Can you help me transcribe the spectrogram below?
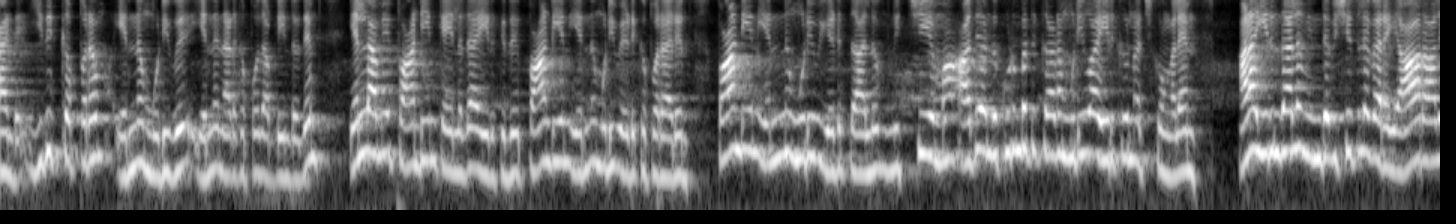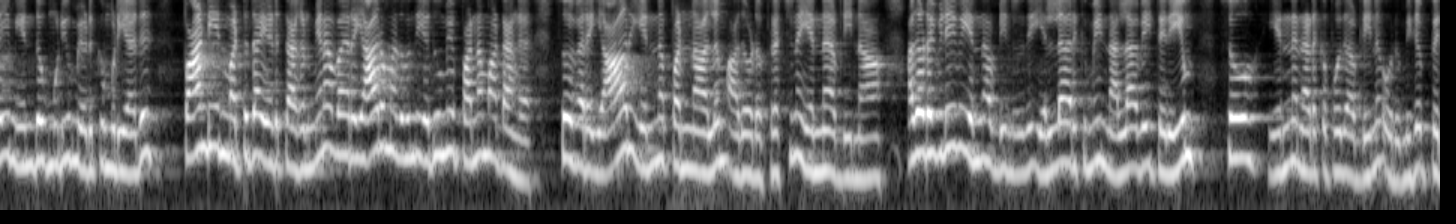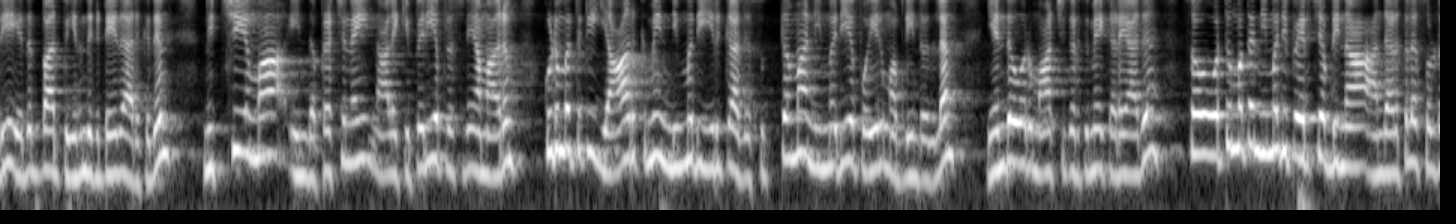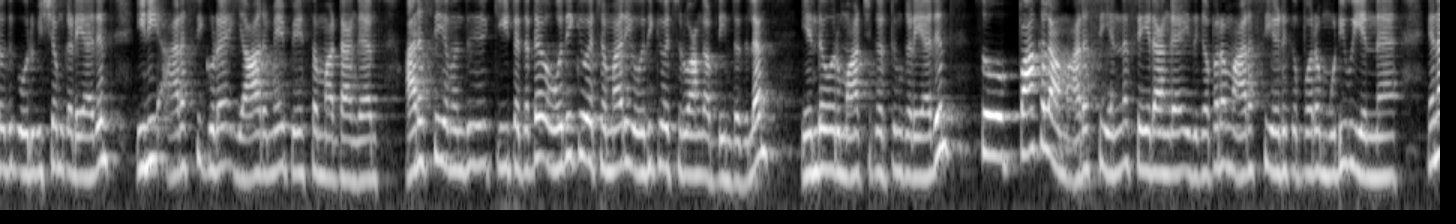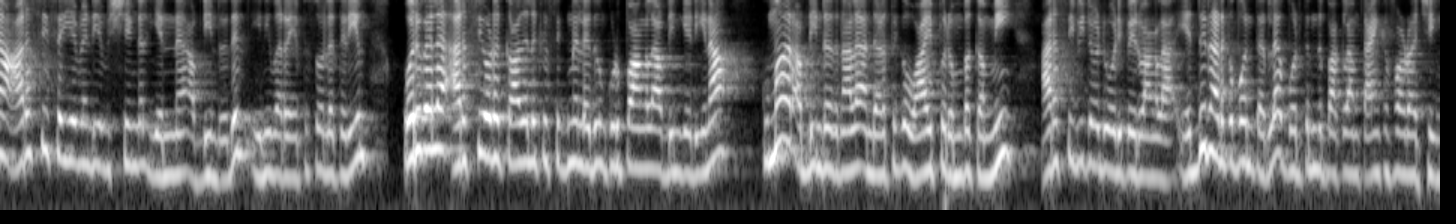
அண்ட் இதுக்கப்புறம் என்ன முடிவு என்ன நடக்க போகுது அப்படின்றது எல்லாமே பாண்டியன் கையில் தான் இருக்குது. பாண்டியன் என்ன முடிவு எடுக்க போகிறாரு பாண்டியன் என்ன முடிவு எடுத்தாலும் நிச்சயமாக அது அந்த குடும்பத்துக்கான முடிவாக இருக்குன்னு வச்சுக்கோங்களேன். ஆனால் இருந்தாலும் இந்த விஷயத்தில் வேற யாராலையும் எந்த முடிவும் எடுக்க முடியாது. பாண்டியன் மட்டும்தான் எடுத்தாகணும். ஏன்னா வேற யாரும் அதை வந்து எதுவுமே பண்ண மாட்டாங்க. ஸோ வேற யார் என்ன பண்ணாலும் அதோட பிரச்சனை என்ன அப்படின்னா அதோட விளைவு என்ன அப்படின்றது எல்லாருக்குமே நல்லாவே தெரியும். ஸோ என்ன நடக்க போகுது அப்படின்னு ஒரு மிகப்பெரிய எதிர்பார்ப்பு இருந்துக்கிட்டே தான் இருக்குது. நிச்சயமாக இந்த பிரச்சனை நாளைக்கு பெரிய பிரச்சனையாக மாறும். குடும்பத்துக்கு யாருக்குமே நிம்மதி இருக்காது. சுத்தமாக நிம்மதியே போயிடும் அப்படின்றதுல எந்த ஒரு மாற்று கருத்துமே கிடையாது. ஸோ ஒட்டுமொத்த நிம்மதி போயிடுச்சு அப்படின்னா அந்த இடத்துல சொல்கிறதுக்கு ஒரு விஷயம் கிடையாது. இனி அரசி கூட யாருமே பேச மாட்டாங்க அரசியை வந்து கிட்டத்தட்ட ஒதுக்கி வச்ச மாதிரி ஒதுக்கி வச்சிருவாங்க அப்படின்றதுல எந்த ஒரு மாற்று கருத்தும் கிடையாது. ஸோ பார்க்கலாம். அரசு என்ன செய்கிறாங்க இதுக்கப்புறம் அரசு எடுக்க போகிற முடிவு என்ன? ஏன்னா அரசி செய்ய வேண்டிய விஷயங்கள் என்ன அப்படின்றது இனி வர எபிசோடில் தெரியும். ஒருவேளை அரசியோட காதலுக்கு சிக்னல் எதுவும் கொடுப்பாங்களா அப்படின்னு கேட்டிங்கன்னா குமார் அப்படின்றதுனால அந்த இடத்துக்கு வாய்ப்பு ரொம்ப கம்மி. அரசு வீட்டை விட்டு ஓடி போயிடுவாங்களா எது நடக்க போன்னு தெரில பொறுத்திருந்து பார்க்கலாம். தேங்க்யூ ஃபார் வாட்சிங்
